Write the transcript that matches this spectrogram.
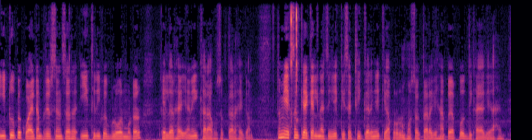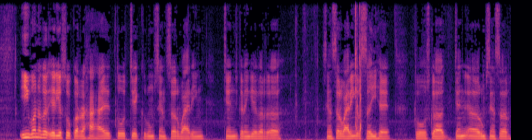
ई टू पे क्वाइल टेम्परेचर सेंसर है ई थ्री पे ब्लोअर मोटर फेलर है, यानी खराब हो सकता रहेगा। तो हमें एक्शन क्या क्या लेना चाहिए, कैसे ठीक करेंगे, क्या प्रॉब्लम हो सकता रहेगा, यहाँ पे आपको दिखाया गया है। ई वन अगर एरिया शो कर रहा है तो check room sensor wiring change करेंगे, अगर सेंसर वायरिंग अगर सही है तो उसका change room sensor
